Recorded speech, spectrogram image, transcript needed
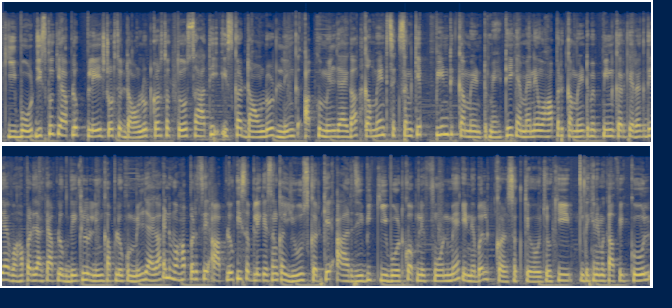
कीबोर्ड जिसको कि आप लोग प्ले स्टोर से डाउनलोड कर सकते हो। साथ ही इसका डाउनलोड लिंक आपको मिल जाएगा कमेंट सेक्शन के पिंड कमेंट में, ठीक है? मैंने वहाँ पर कमेंट में पिन करके रख दिया है। वहाँ पर जाके आप लोग देख लो लिंक आप लोग को मिल जाएगा। एंड वहाँ पर से आप लोग इस एप्लीकेशन का यूज़ करके आरजीबी कीबोर्ड को अपने फ़ोन में इनेबल कर सकते हो, जो कि देखने में काफ़ी कूल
